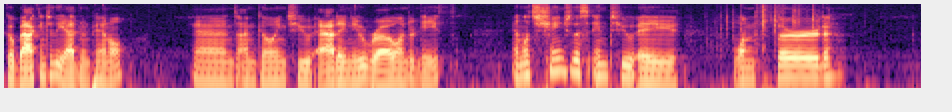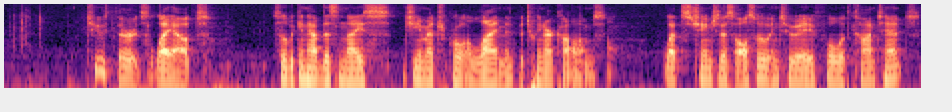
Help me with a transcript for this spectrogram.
Go back into the admin panel, and I'm going to add a new row underneath, and let's change this into a one-third, two-thirds layout so we can have this nice geometrical alignment between our columns. Let's change this also into a full width content,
